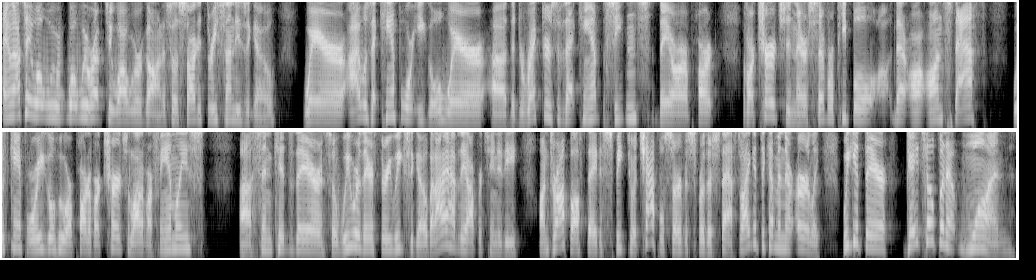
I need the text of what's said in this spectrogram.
And I'll tell you what we were, what we were up to while we were gone. So it started three Sundays ago, where I was at Camp War Eagle, where uh, the directors of that camp, the Setons, they are a part of our church, and there are several people uh, that are on staff with Camp War Eagle who are part of our church. A lot of our families uh, send kids there. And so we were there three weeks ago, but I have the opportunity on drop off day to speak to a chapel service for their staff. So I get to come in there early. We get there, gates open at 1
